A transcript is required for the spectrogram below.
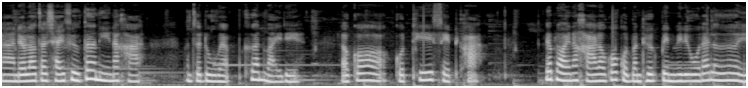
อ่าเดี๋ยวเราจะใช้ฟิลเตอร์นี้นะคะ มันจะดูแบบเคลื่อนไหวดี แล้วก็กดที่เสร็จค่ะ เรียบร้อยนะคะแล้วก็กดบันทึกเป็นวิดีโอได้เลย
